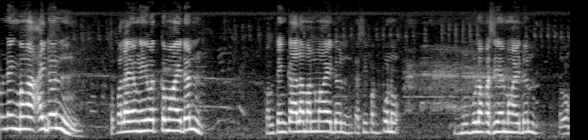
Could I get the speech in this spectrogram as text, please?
Morning mga idol. Ito pala yung hiwat ko mga idol. Konting kaalaman mga idol kasi pag puno, bubulang kasi yan mga idol. Oh.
